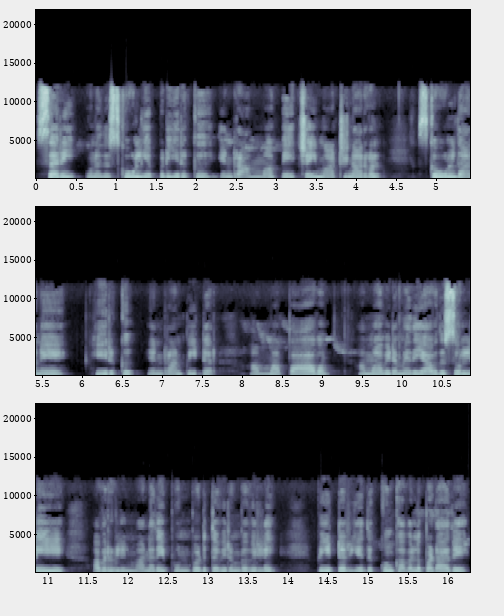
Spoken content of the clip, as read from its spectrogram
சரி உனது ஸ்கூல் எப்படி இருக்கு? என்ற அம்மா பேச்சை மாற்றினார்கள். ஸ்கூல் தானே. இருக்கு என்றான் பீட்டர். அம்மா பாவம். அம்மாவிடம் எதையாவது சொல்லி அவர்களின் மனதை புண்படுத்த விரும்பவில்லை. பீட்டர் எதுக்கும் கவலைப்படாதே.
